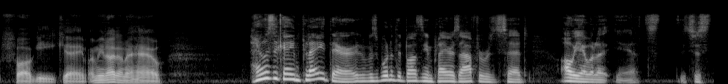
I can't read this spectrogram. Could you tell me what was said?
foggy game. I mean, I don't know how. How was the game played there? It was one of the Bosnian players afterwards said, "Oh yeah, well, uh, yeah, it's it's just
